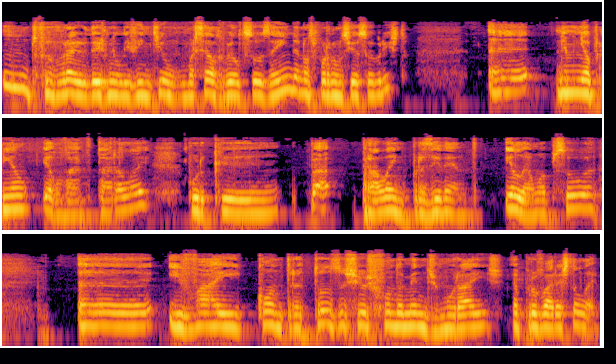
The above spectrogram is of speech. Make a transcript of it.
1 de fevereiro de 2021, Marcelo Rebelo de Sousa ainda não se pronunciou sobre isto. Uh, na minha opinião, ele vai vetar a lei porque para além de presidente, ele é uma pessoa uh, e vai contra todos os seus fundamentos morais aprovar esta lei.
